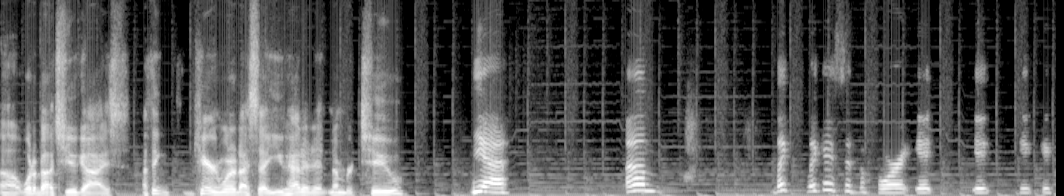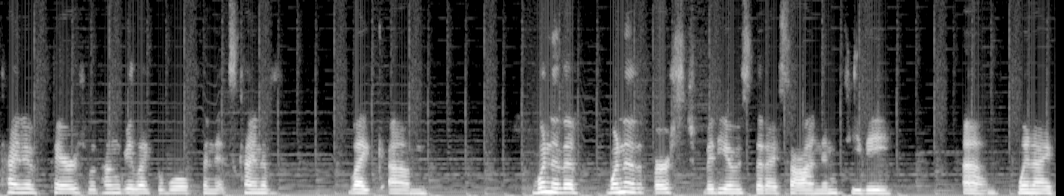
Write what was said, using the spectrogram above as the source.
Uh, what about you guys? I think Karen, what did I say? You had it at number two. Yeah. Um like like I said before, it it it, it kind of pairs with Hungry Like the Wolf and it's kind of like um one of the one of the first videos that I saw on MTV um when I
